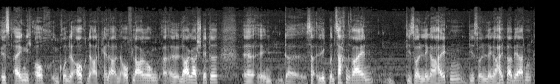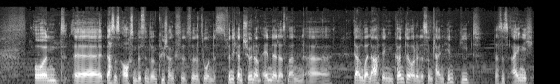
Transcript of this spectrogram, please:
ist eigentlich auch im Grunde auch eine Art Keller, eine Auflagerung, äh, Lagerstätte. Äh, in, da legt man Sachen rein, die sollen länger halten, die sollen länger haltbar werden. Und äh, das ist auch so ein bisschen so eine Kühlschranksituation. Das finde ich ganz schön am Ende, dass man äh, darüber nachdenken könnte oder das so einen kleinen Hint gibt, dass es eigentlich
